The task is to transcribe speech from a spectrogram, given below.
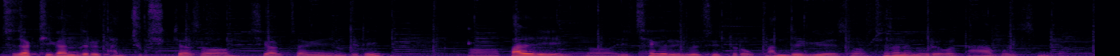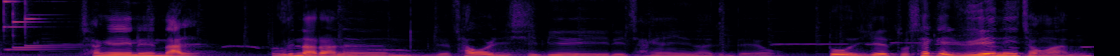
제작 기간들을 단축시켜서 시각장애인들이 어, 빨리 어, 이 책을 읽을 수 있도록 만들기 위해서 최선의 노력을 다하고 있습니다. 장애인의 날. 우리나라는 이제 4월 22일이 장애인 날인데요. 또 이게 또 세계 유엔이 정한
